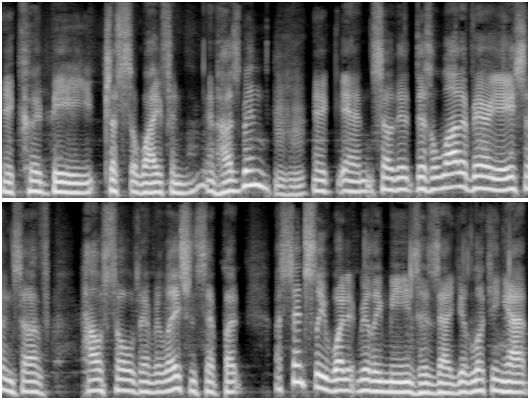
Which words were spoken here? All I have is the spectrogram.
it could be just a wife and, and husband mm-hmm. it, and so there, there's a lot of variations of household and relationship but essentially what it really means is that you're looking at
